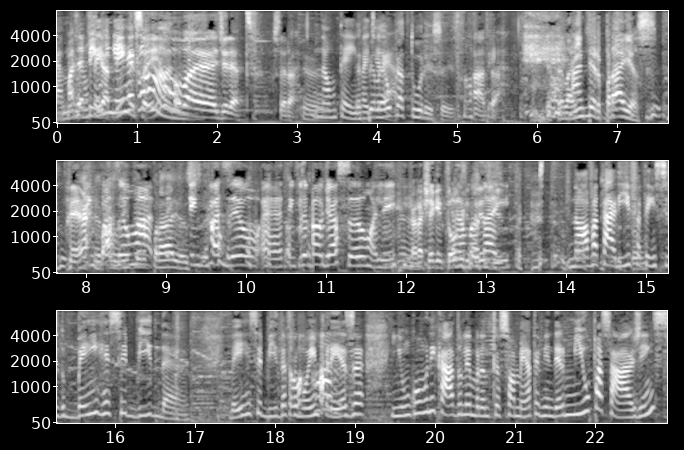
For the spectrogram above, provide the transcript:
né? Mas é Não tem ninguém isso aí reclamando. ou vai direto? Será? Não tem, É vai pela direto. Eucatura isso aí. Ah, tá. Pela Interpraias. É. Tem que fazer uma. Interpraias. Tem que fazer, um- é, tem fazer baldeação ali. O cara chega em todos aí. Nova tarifa tem sido bem recebida. Bem recebida, afirmou a empresa em um comunicado, lembrando que a sua meta é vender mil passagens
